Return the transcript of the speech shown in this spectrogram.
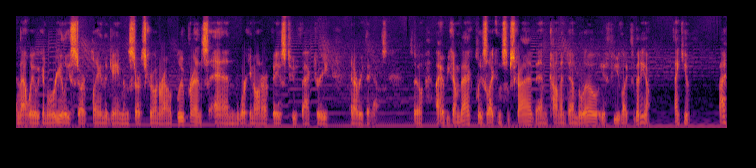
And that way we can really start playing the game and start screwing around with blueprints and working on our phase two factory and everything else. So I hope you come back. Please like and subscribe and comment down below if you like the video. Thank you. Bye.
